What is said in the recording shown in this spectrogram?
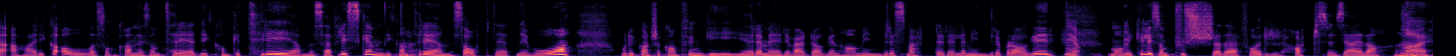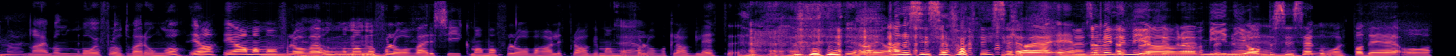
det er ikke alle som kan liksom tre, De kan ikke trene seg friske, men de kan Nei. trene seg opp til et nivå hvor de kanskje kan fungere mer i hverdagen, ha mindre smerter eller mindre plager. Ja. Må vi ikke liksom pushe det for hardt, syns jeg, da. Nei. Nei. Man må jo få lov til å være ung òg. Ja, ja, man må Mm. få lov å være ung, og man må få lov å være syk, man må få lov å ha litt plager, man må Ja. få lov å klage litt. Ja, ja. Det syns jeg faktisk. Ja, jeg er enig. Så veldig mye av min jobb syns jeg går på det å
